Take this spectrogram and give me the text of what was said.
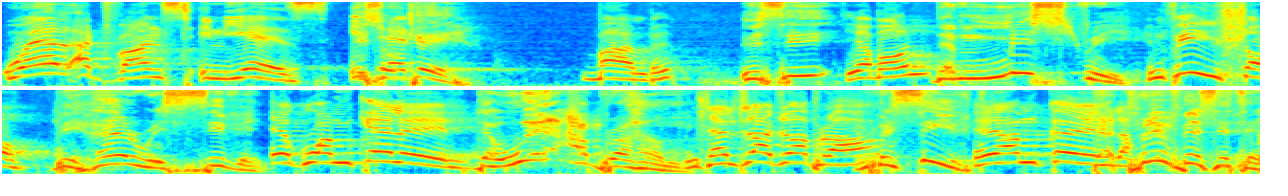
well advanced in years. It It's had- okay. bambe You see, uyabona the mystery imfihlo. behind receiving, ekwamkeleni. The way Abraham uabraham received the three visitors,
